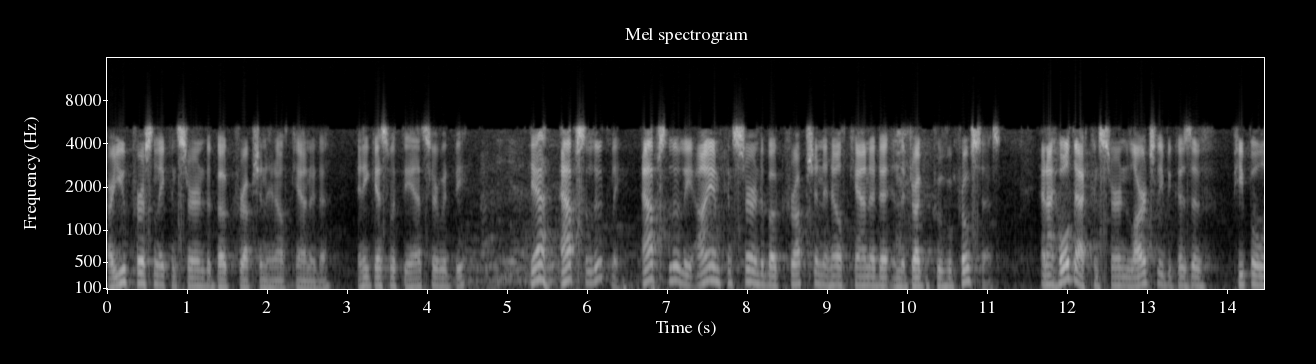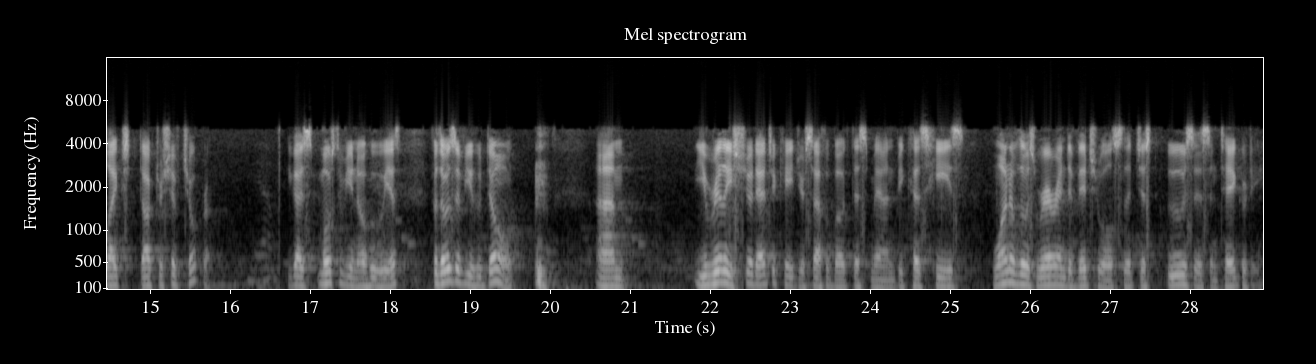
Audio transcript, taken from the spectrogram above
are you personally concerned about corruption in Health Canada? Any guess what the answer would be? Yeah, absolutely. Absolutely. I am concerned about corruption in Health Canada in the drug approval process. And I hold that concern largely because of people like Dr. Shiv Chopra. You guys, most of you know who he is. For those of you who don't, um, you really should educate yourself about this man because he's one of those rare individuals that just oozes integrity.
